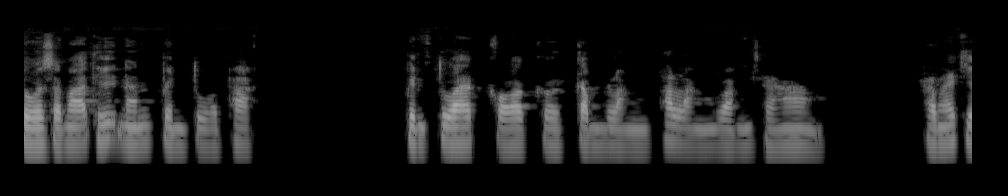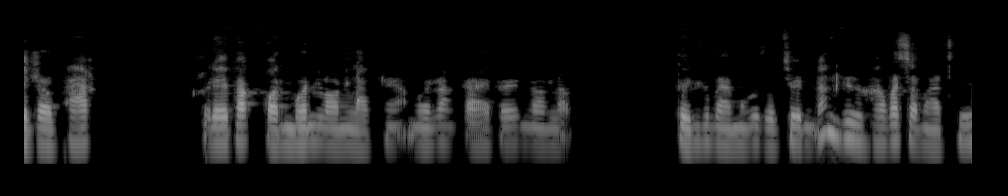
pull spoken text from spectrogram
ตัวสมาธินั้นเป็นตัวพัก เป็นตัวก่อเกิดกำลังพลังวังชาทำให้จิตเราพักก็ได้พักผ่อนเหมือนนอนหลับเนี่ยเหมื่อร่างกายไปนอนหลับ ตื่นขึ้นมามันก็สดชื่นนั่นคือคำว่าสมาธิ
